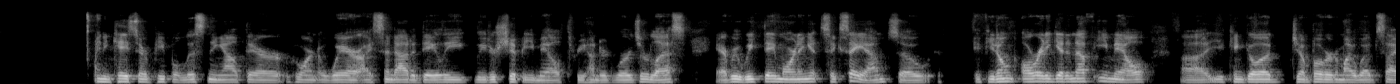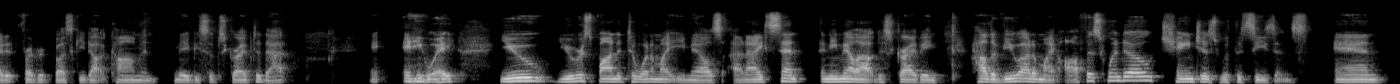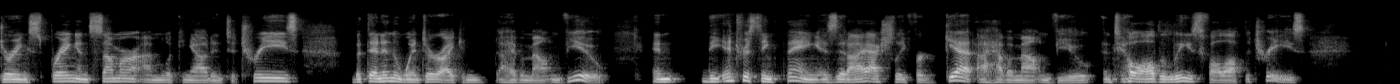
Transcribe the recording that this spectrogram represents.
And in case there are people listening out there who aren't aware, I send out a daily leadership email, 300 words or less, every weekday morning at 6 a.m. So if, you don't already get enough email, uh, you can go jump over to my website at frederickbuskey.com and maybe subscribe to that anyway you you responded to one of my emails and i sent an email out describing how the view out of my office window changes with the seasons. And during spring and summer i'm looking out into trees but then in the winter i can i have a mountain view. And the interesting thing is that i actually forget i have a mountain view until all the leaves fall off the trees.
